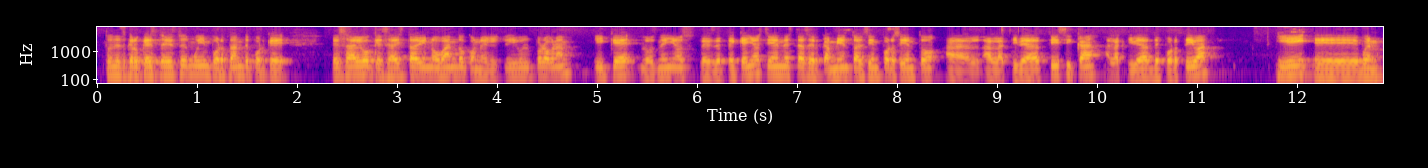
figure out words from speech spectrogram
Entonces creo que esto, es muy importante porque es algo que se ha estado innovando con el Eagle Program y que los niños desde pequeños tienen este acercamiento al 100% a, a, la actividad física, a la actividad deportiva. Y eh, bueno,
